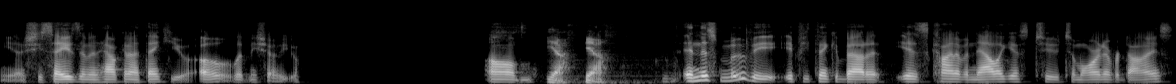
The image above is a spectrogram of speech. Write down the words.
You know, she saves him, and how can I thank you? Oh, let me show you. Um, Yeah, yeah, in this movie, if you think about it, is kind of analogous to Tomorrow Never Dies.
